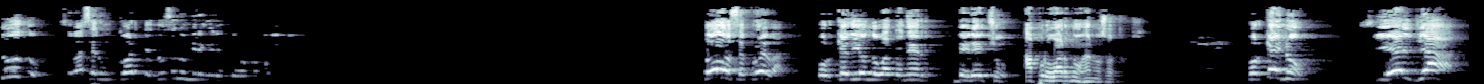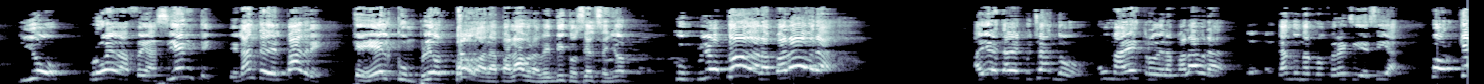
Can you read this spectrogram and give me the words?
Todo. Se va a hacer un corte, no se lo miren en el espejo como le quede. Todo se prueba. ¿Por qué Dios no va a tener derecho a probarnos a nosotros? ¿Por qué no? Si Él ya dio prueba fehaciente delante del Padre que Él cumplió toda la palabra, bendito sea el Señor. Cumplió toda la palabra. Ayer estaba escuchando un maestro de la palabra eh, dando una conferencia y decía, ¿por qué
